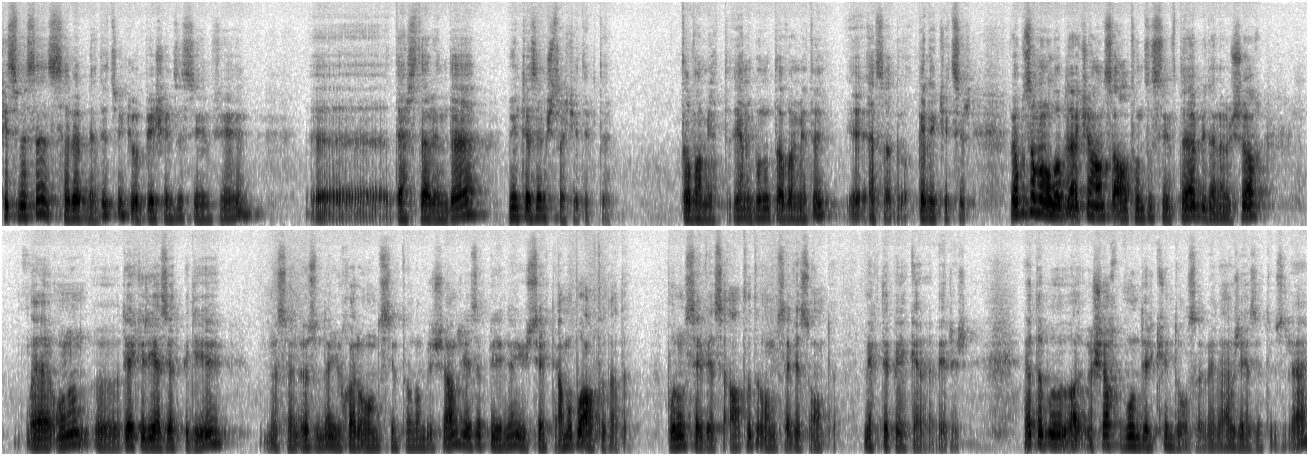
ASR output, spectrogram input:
Keçməsinə səbəb nədir? Çünki o 5-ci sinifin e, dərslərində müntəzəm iştirak edibdir. Davamiyyətdir. Yəni bunun davamiyyəti e, əsas belə keçir. Və bu zaman ola bilər ki, hansı 6-cı sinifdə bir dənə uşaq e, onun deyək ki, riyaziyyat biliyi məsələn özündən yuxarı 10-cu sinifdə olan bir uşağın riyaziyyat biliyindən yüksəkdir, amma bu 6-dadır. Bunun səviyyəsi 6-dır, onun səviyyəsi 10-dur. Məktəb belə qərar verir. Hətta bu uşaq wunderkind olsa belə riyaziyyat üzrə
